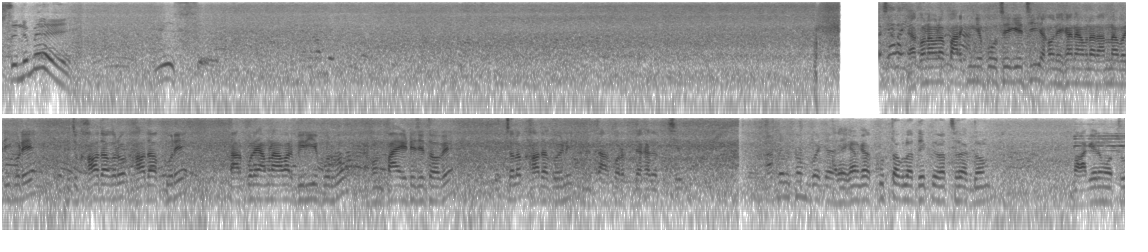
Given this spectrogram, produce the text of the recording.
सिनेमे यस এখন আমরা পার্কিংয়ে পৌঁছে গিয়েছি এখন এখানে আমরা রান্না বাড়ি করে কিছু খাওয়া দাওয়া করব, খাওয়া দাওয়া করে তারপরে আমরা আবার বেরিয়ে পড়ব। এখন পায়ে হেঁটে যেতে হবে। তো চলো খাওয়া দাওয়া করে নিই তারপর দেখা যাচ্ছে। আর এখানকার কুত্তাগুলো দেখতে পাচ্ছ একদম বাঘের মতো।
